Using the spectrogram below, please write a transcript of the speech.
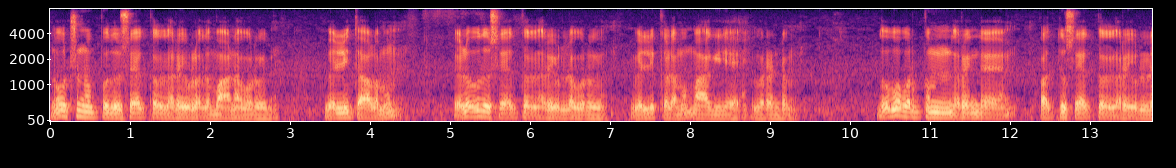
நூற்று முப்பது சேக்கல் நிறைவுள்ளதுமான ஒரு வெள்ளித்தாளமும் எழுபது சேக்கல் நிறைவுள்ள ஒரு வெள்ளிக்கிழமும் ஆகிய இவ்விரண்டும் தூபவர்க்கம் நிறைந்த பத்து சேக்கல் நிறையுள்ள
